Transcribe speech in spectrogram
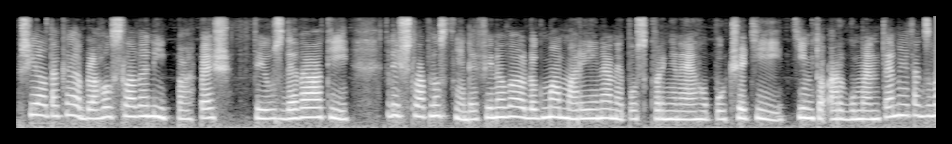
přijal také blahoslavený papež Pius IX., když slavnostně definoval dogma Marína neposkvrněného početí. Tímto argumentem je tzv.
